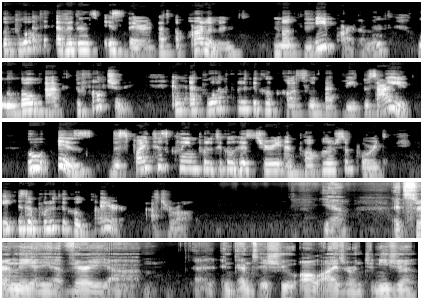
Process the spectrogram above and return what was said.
But what evidence is there that a parliament not the parliament, will go back to functioning. And at what political cost would that be to Saied, who is, despite his clean political history and popular support, he is a political player after all. Yeah, it's certainly a, a very um, intense issue. All eyes are in Tunisia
